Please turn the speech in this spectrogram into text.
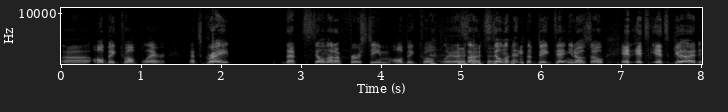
uh, All Big 12 player. That's great. That's still not a first team All Big 12 player. That's not still not in the Big Ten, you know. So it, it's it's good.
